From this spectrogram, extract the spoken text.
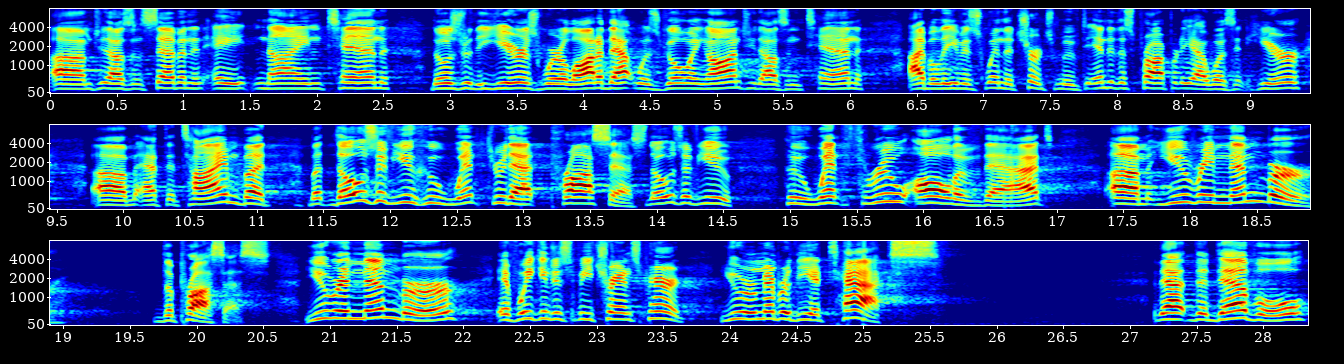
um, 2007 and 8, 9, 10. Those were the years where a lot of that was going on. 2010, I believe, is when the church moved into this property. I wasn't here um, at the time, but, but those of you who went through that process, those of you who went through all of that, um, you remember the process. You remember, if we can just be transparent, you remember the attacks that the devil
